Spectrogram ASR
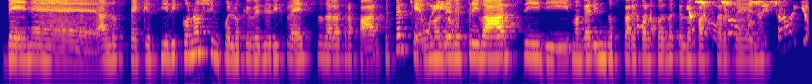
bene allo specchio si riconosce in quello che vede riflesso dall'altra parte perché sono uno io. deve privarsi di magari indossare no, qualcosa che lo fa sono, star sono bene così, sono io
